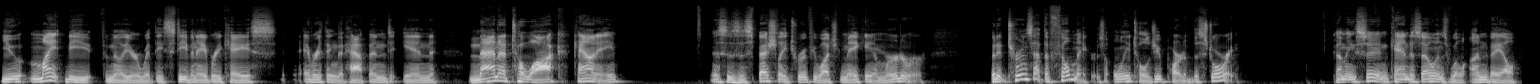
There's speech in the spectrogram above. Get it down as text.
You might be familiar with the Steven Avery case, everything that happened in Manitowoc County. This is especially true if you watched Making a Murderer. But it turns out the filmmakers only told you part of the story. Coming soon, Candace Owens will unveil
